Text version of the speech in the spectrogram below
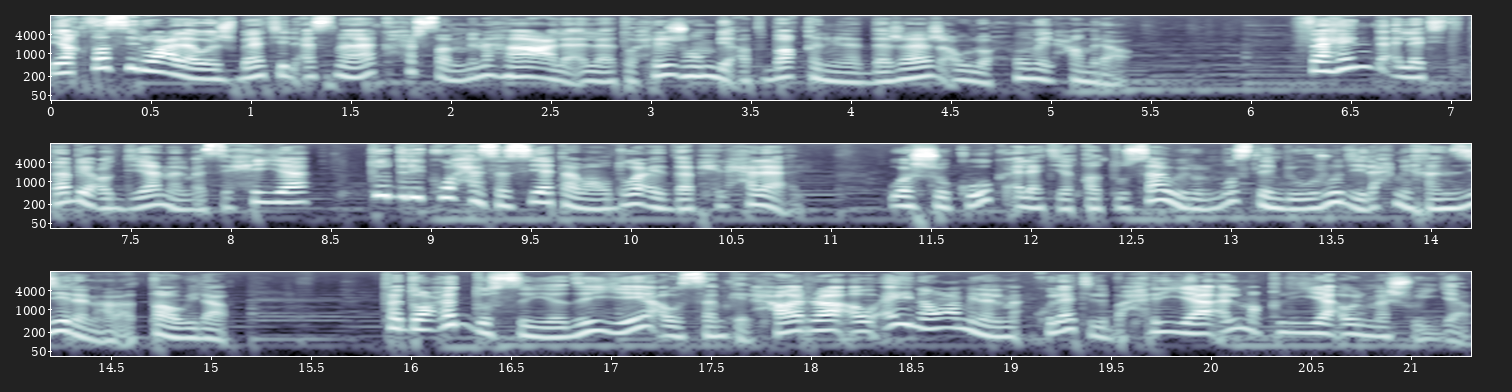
يقتصر على وجبات الأسماك حرصا منها على ألا تحرجهم بأطباق من الدجاج أو اللحوم الحمراء. فهند التي تتبع الديانة المسيحية تدرك حساسية موضوع الذبح الحلال. والشكوك التي قد تساور المسلم بوجود لحم خنزير على الطاولة. فتعد الصيادية أو السمك الحارة أو أي نوع من المأكولات البحرية المقلية أو المشوية.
